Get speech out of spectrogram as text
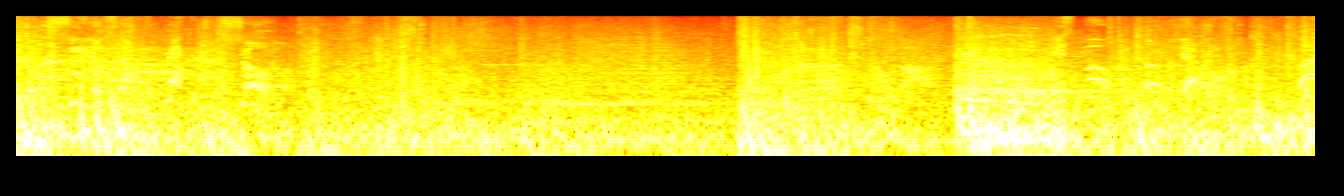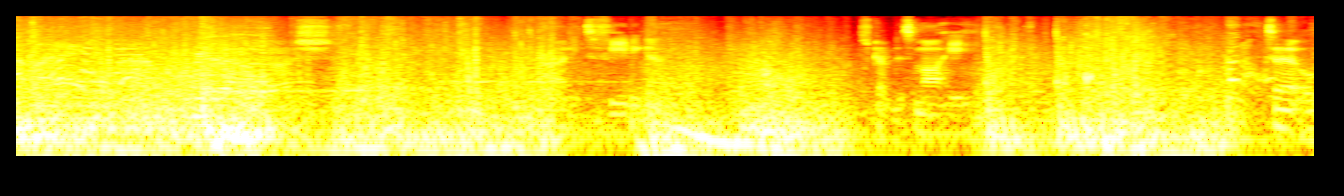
Looks like a To feeding her. Let's grab this mahi. Turtle.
